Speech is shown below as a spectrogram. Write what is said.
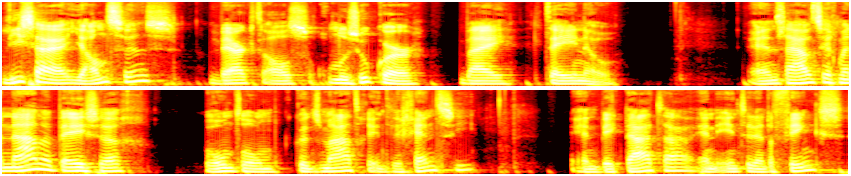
Lisa Janssens werkt als onderzoeker bij TNO. En zij houdt zich met name bezig rondom kunstmatige intelligentie en big data en Internet of Things.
